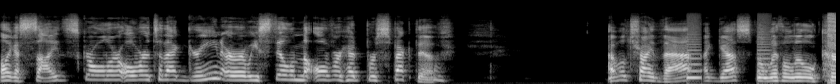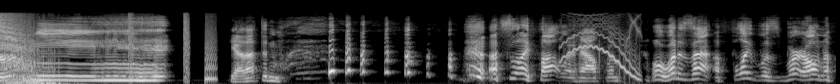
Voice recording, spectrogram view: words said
like a side scroller over to that green, or are we still in the overhead perspective? I will try that, I guess, but with a little curve. Yeah, that didn't... That's what I thought would happen. Oh, what is that? A flightless bird? Oh no,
